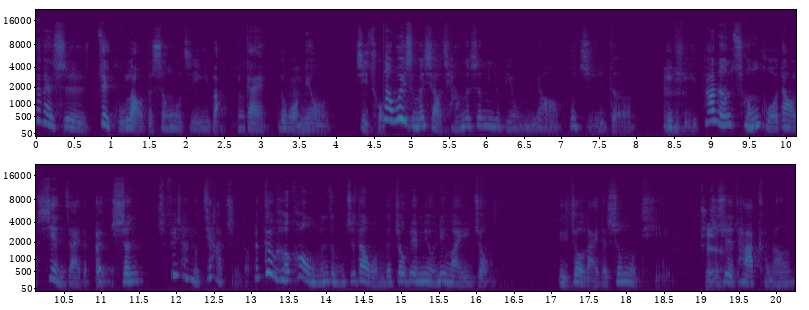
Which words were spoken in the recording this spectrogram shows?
大概是最古老的生物之一吧，应该如果我没有记错。那为什么小强的生命就比我们要不值得一提？它能存活到现在的本身是非常有价值的。那更何况我们怎么知道我们的周边没有另外一种宇宙来的生物体？是，只是它可能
